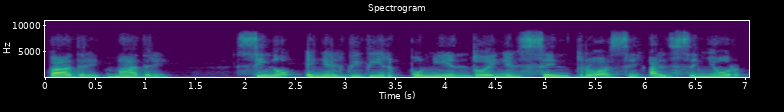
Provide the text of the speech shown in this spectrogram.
padre, madre, sino en el vivir poniendo en el centro al Señor,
